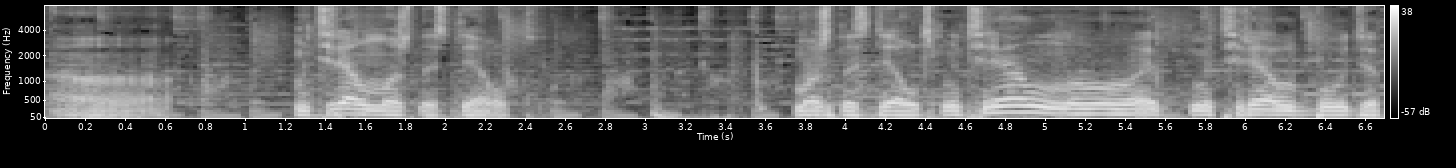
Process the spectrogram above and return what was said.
э, материал можно сделать. Можно сделать материал, но этот материал будет,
